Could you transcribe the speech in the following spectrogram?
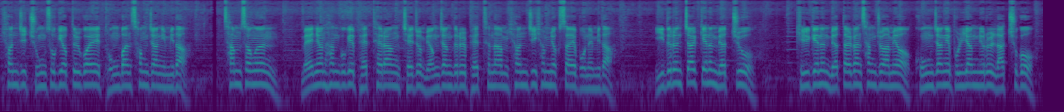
현지 중소기업들과의 동반 성장입니다. 삼성은 매년 한국의 베테랑 제조 명장들을 베트남 현지 협력사에 보냅니다. 이들은 짧게는 몇 주, 길게는 몇 달간 상주하며 공장의 불량률을 낮추고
